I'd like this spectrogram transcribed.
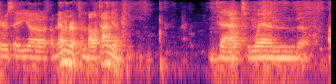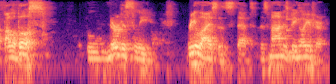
there's a, uh, a member from the Baal HaTanya that when a balabos who nervously realizes that this man is being over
